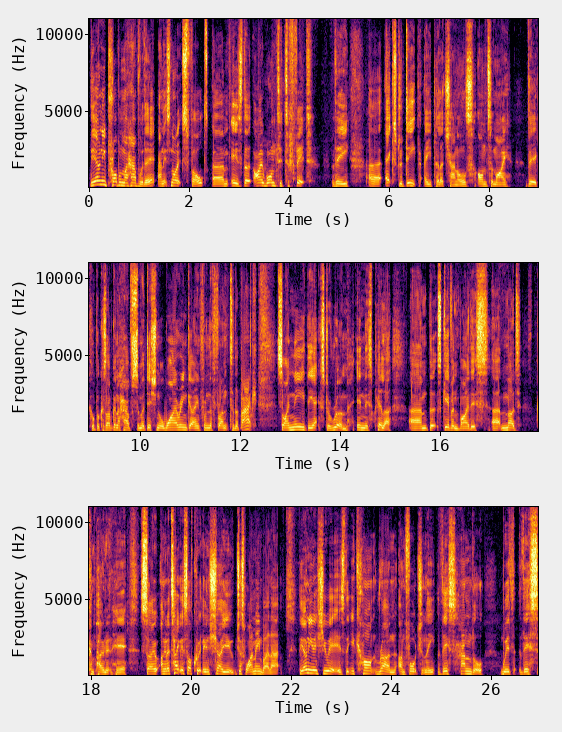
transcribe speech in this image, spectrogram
The only problem I have with it, and it's not its fault, um, is that I wanted to fit the uh, extra deep A-pillar channels onto my vehicle because I'm going to have some additional wiring going from the front to the back. So I need the extra room in this pillar um, that's given by this uh, mud component here. So I'm going to take this off quickly and show you just what I mean by that. The only issue is that you can't run, unfortunately, this handle with this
